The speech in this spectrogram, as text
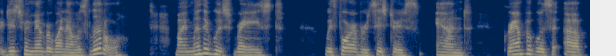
I just remember when I was little, my mother was raised with four of her sisters, and grandpa was up.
